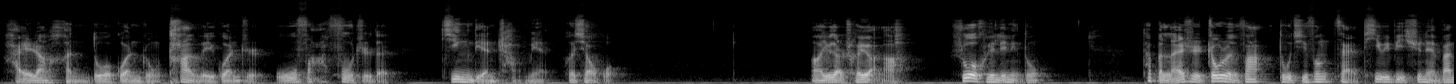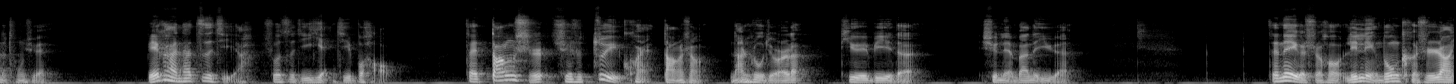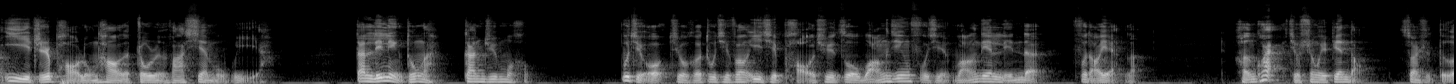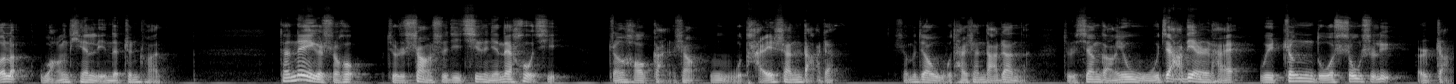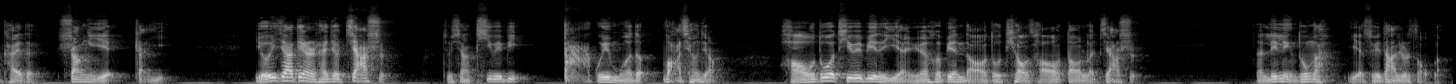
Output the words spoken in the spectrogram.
还让很多观众叹为观止、无法复制的经典场面和效果啊，有点扯远了啊。说回林岭东，他本来是周润发、杜琪峰在 TVB 训练班的同学。别看他自己啊，说自己演技不好，在当时却是最快当上男主角的 TVB 的训练班的一员。在那个时候，林岭东可是让一直跑龙套的周润发羡慕不已呀。但林岭东啊，甘居幕后，不久就和杜琪峰一起跑去做王晶父亲王天林的副导演了，很快就升为编导，算是得了王天林的真传。但那个时候就是上世纪七十年代后期，正好赶上五台山大战。什么叫五台山大战呢？就是香港有五家电视台为争夺收视率而展开的商业战役。有一家电视台叫嘉视，就像 TVB 大规模的挖墙脚，好多 TVB 的演员和编导都跳槽到了嘉视。那林岭东啊也随大流走了。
